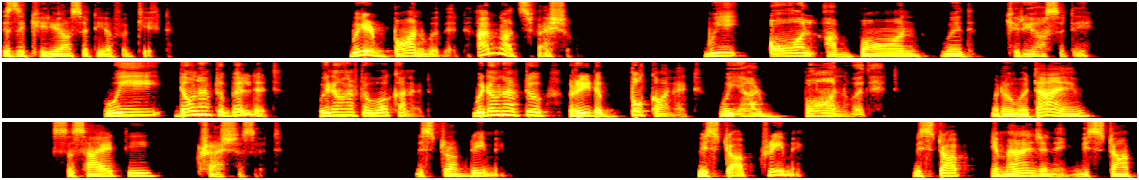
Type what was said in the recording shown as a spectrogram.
is the curiosity of a kid. We're born with it. I'm not special. We all are born with curiosity. We don't have to build it. We don't have to work on it. We don't have to read a book on it. We are born with it. But over time, society crushes it. We stop dreaming. We stop dreaming. We stop imagining. We stop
